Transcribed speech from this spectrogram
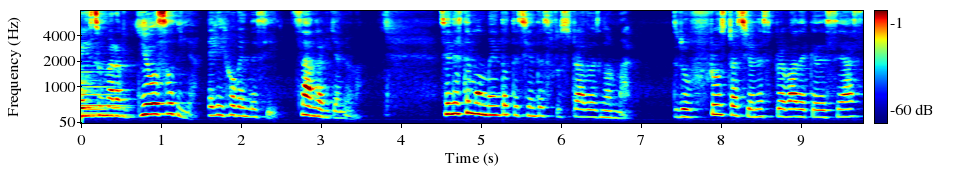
Hoy es un maravilloso día. Elijo bendecir. Sandra Villanueva. Si en este momento te sientes frustrado es normal. Tu frustración es prueba de que deseas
